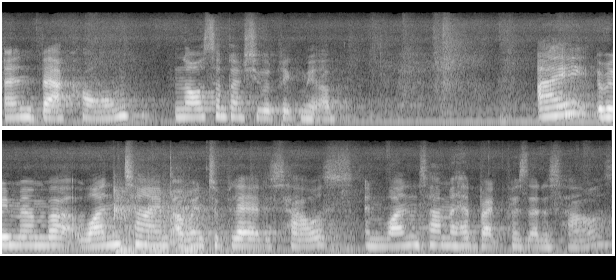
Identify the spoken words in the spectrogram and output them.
And back home, no, sometimes she would pick me up I remember one time I went to play at his house, and one time I had breakfast at his house.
